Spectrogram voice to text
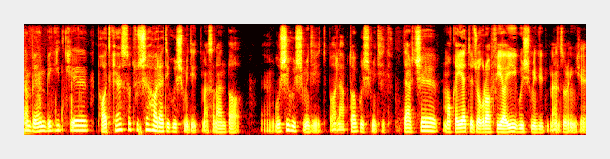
میشم بهم بگید که پادکست رو تو چه حالتی گوش می‌دید؟ مثلا با گوشی گوش می‌دید؟ با لپتاپ گوش می‌دید؟ در چه موقعیت جغرافیایی گوش می‌دید؟ منظور این که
